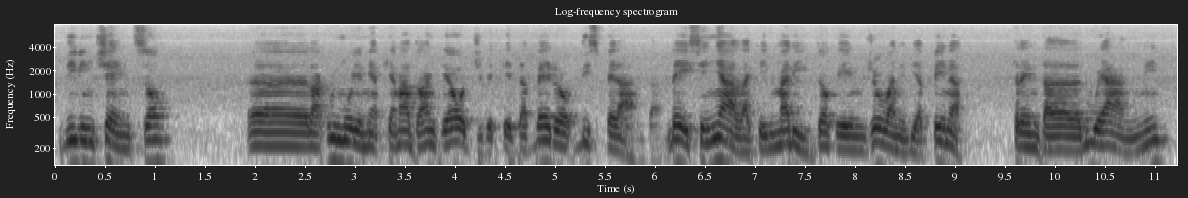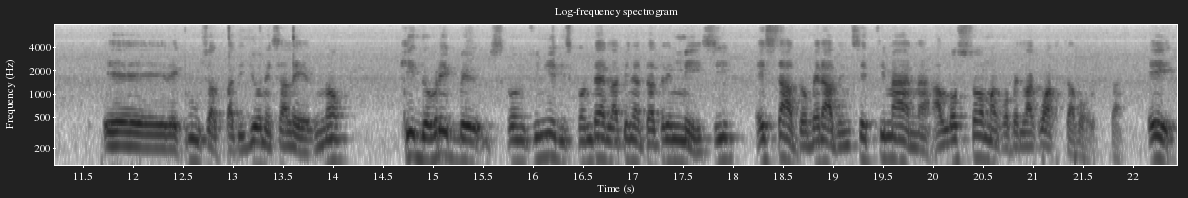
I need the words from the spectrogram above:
di Vincenzo, eh, la cui moglie mi ha chiamato anche oggi perché è davvero disperata. Lei segnala che il marito, che è un giovane di appena 32 anni, eh, recluso al padiglione Salerno, che dovrebbe finire di scontare la pena da tre mesi, è stato operato in settimana allo stomaco per la quarta volta e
